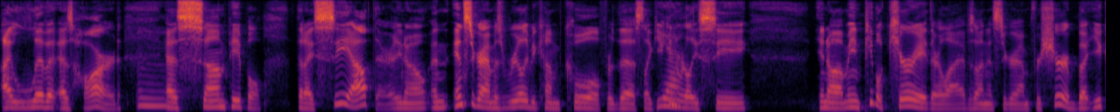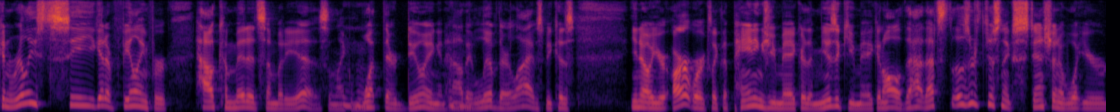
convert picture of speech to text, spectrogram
i live it as hard Mm. as some people that i see out there you know and instagram has really become cool for this like you Yeah. can really see you know i mean people curate their lives on instagram for sure but you can really see you get a feeling for how committed somebody is and like Mm-hmm. what they're doing and how they live their lives because you know your artwork like the paintings you make or the music you make and all of that that's those are just an extension of what your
